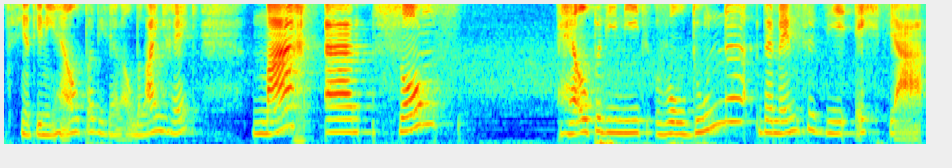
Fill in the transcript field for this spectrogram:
Het is niet dat die niet helpen, die zijn wel belangrijk. Maar um, soms helpen die niet voldoende bij mensen die echt, ja,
